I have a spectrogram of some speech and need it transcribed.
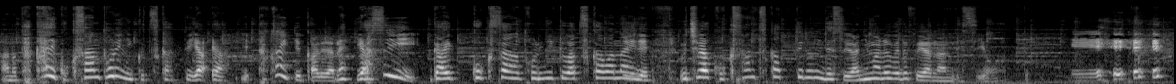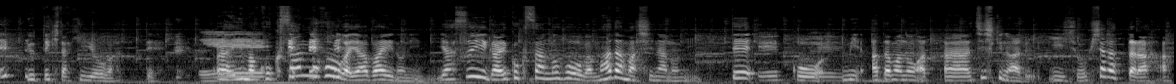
あの高い国産鶏肉使っていやいや高いっていうかあれだね。安い外国産の鶏肉は使わないでうちは国産使ってるんですよ。アニマルウェルフェアなんですよ。って言ってきた企業があって。えー、今国産の方がやばいのに。安い外国産の方がまだましなのにってこう、えー、頭のああ知識のあるいい消費者だったらあ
